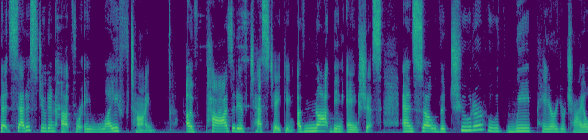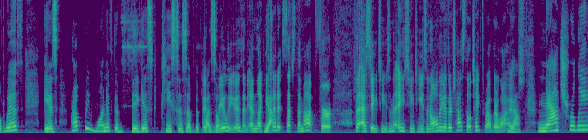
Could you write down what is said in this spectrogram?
that set a student up for a lifetime of positive test taking, of not being anxious. And so the tutor who we pair your child with is probably one of the biggest pieces of the puzzle. It really is. And, and like you Yeah. said, it sets them up for the SATs and the ACTs and all the other tests they'll take throughout their lives. Yeah. Naturally,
